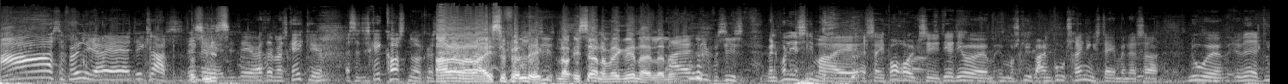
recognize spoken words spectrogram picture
Ah, selvfølgelig, ja, ja, ja, det er klart. Den, øh, det, det, er, altså, man skal ikke, øh, altså, det skal ikke koste noget at køre Nej, nej, nej, selvfølgelig ikke. Præcis. Nå, især når man ikke vinder eller noget. Nej, lige præcis. Men prøv lige at sige mig, øh, altså i forhold til det her, det er jo måske bare en god træningsdag, men altså nu øh, jeg ved jeg, at du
